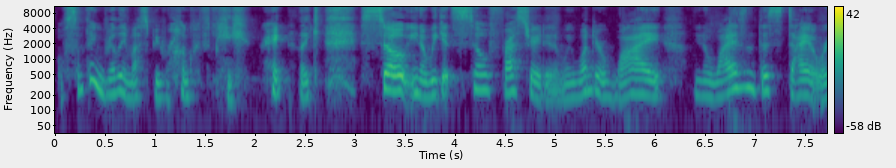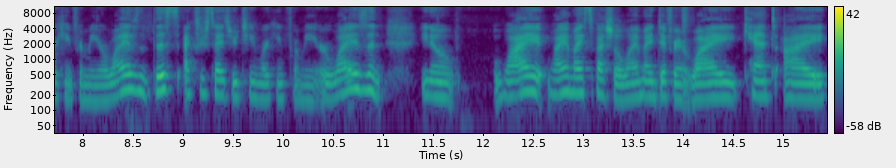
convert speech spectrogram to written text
well, something really must be wrong with me, right? Like, so, you know, we get so frustrated and we wonder why, you know, why isn't this diet working for me? Or why isn't this exercise routine working for me? Or why isn't, you know, why why am i special? Why am i different? Why can't i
